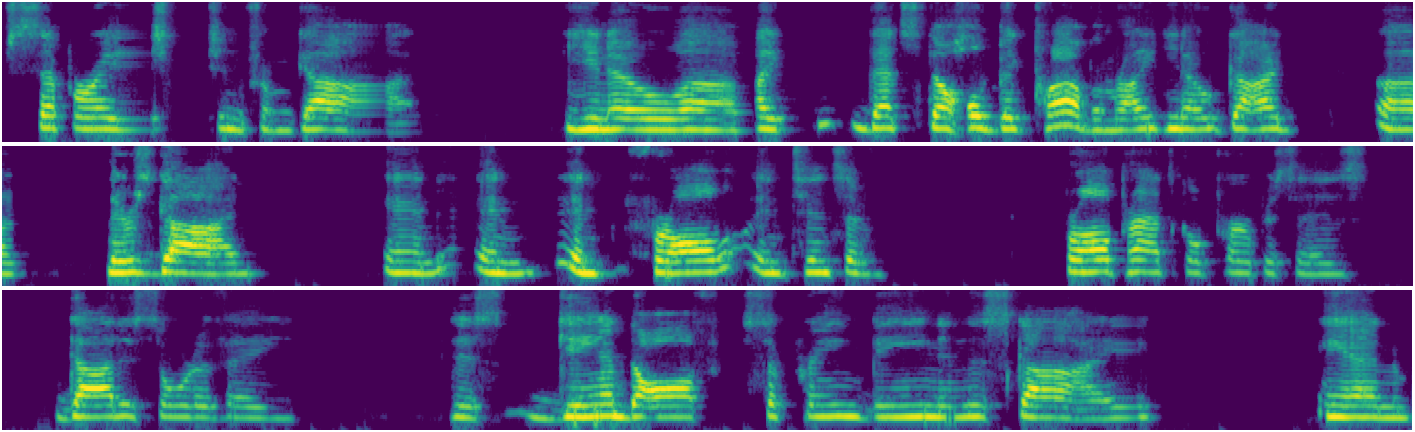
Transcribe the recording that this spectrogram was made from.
separation from god. You know uh, like that's the whole big problem right? You know god uh, there's god and and and for all intensive for all practical purposes god is sort of a this Gandalf supreme being in the sky, and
